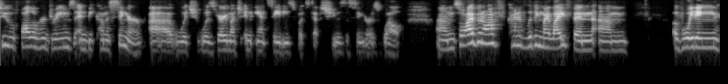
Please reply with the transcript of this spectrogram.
to follow her dreams and become a singer, uh, which was very much in Aunt Sadie's footsteps. She was a singer as well. Um, so I've been off kind of living my life and um, avoiding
